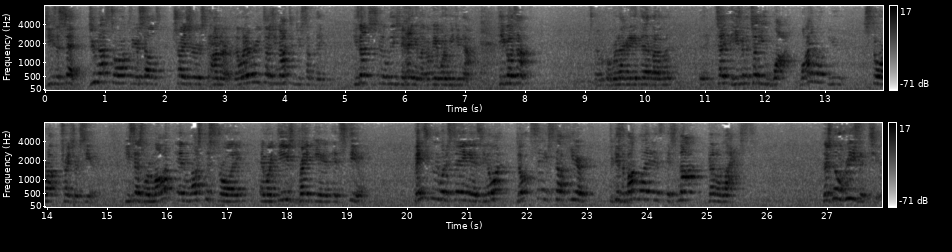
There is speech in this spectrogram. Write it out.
Jesus said, Do not store up for yourselves treasures on earth. Now, whenever he tells you not to do something, he's not just going to leave you hanging like, okay, what do we do now? He goes on. We're not going to get to that, but I'm going to uh, tell you, he's going to tell you why. Why don't you store up treasures here? He says, where moth and rust destroy, and where thieves break in and steal. Basically, what it's saying is, you know what? Don't save stuff here because the bottom line is it's not going to last. There's no reason to.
